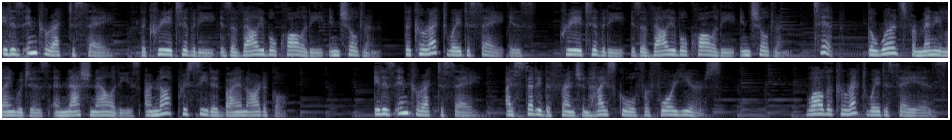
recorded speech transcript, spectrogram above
It is incorrect to say, the creativity is a valuable quality in children. The correct way to say is, creativity is a valuable quality in children. Tip. The words for many languages and nationalities are not preceded by an article. It is incorrect to say, I studied the French in high school for four years. While the correct way to say is,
